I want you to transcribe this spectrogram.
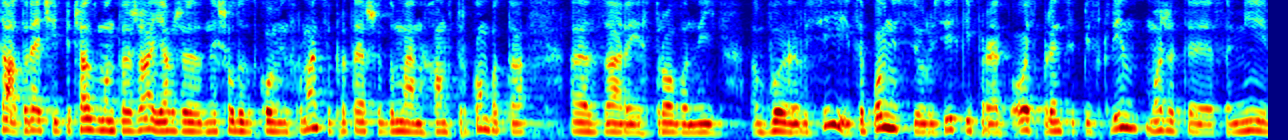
Да, до речі, під час монтажа я вже знайшов додаткову інформацію про те, що домен Hamster Combat е, зареєстрований в Росії, і це повністю російський проект. Ось, в принципі, скрін. Можете самі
